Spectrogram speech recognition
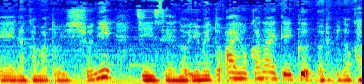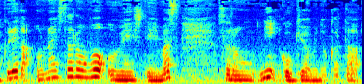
えー仲間と一緒に人生の夢と愛を叶えていくのりぴの隠れ家オンラインサロンを運営しています。サロンにご興味の方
